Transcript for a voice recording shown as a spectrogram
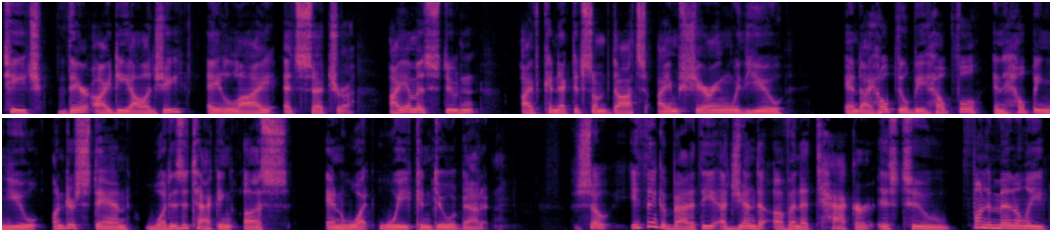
teach their ideology, a lie, etc. I am a student. I've connected some dots I am sharing with you and I hope they'll be helpful in helping you understand what is attacking us and what we can do about it. So, you think about it, the agenda of an attacker is to fundamentally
